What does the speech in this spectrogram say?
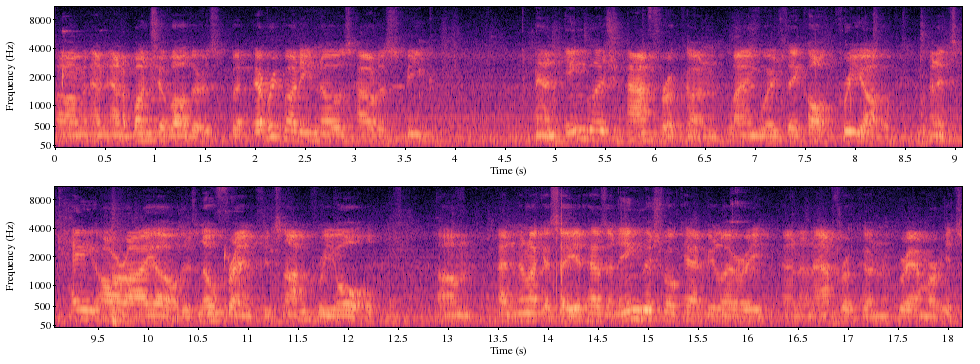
um, and, and a bunch of others, but everybody knows how to speak an English African language they call Krio, and it's K-R-I-O. There's no French, it's not Creole. Um, and, and like I say, it has an English vocabulary and an African grammar. It's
